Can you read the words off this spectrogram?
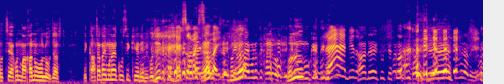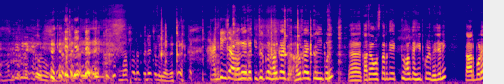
হচ্ছে এখন মাখানো হলো জাস্ট এই কাঁচাটাই মনে হয় কষি খেয়ে নেবে। কচি? সবাই সবাই। বলু? হ্যাঁ হ্যাঁ দিয়ে দাও। হ্যাঁ দে একটু চেক কর। মশলাটা পেটে চলে যাবে। হাড্ডি যাও তাহলে এটা কিছুক্ষণ হালকা হালকা একটু ই করি। কাঁচা অবস্থাটাকে একটু হালকা হিট করে ভেজে নিই তারপরে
